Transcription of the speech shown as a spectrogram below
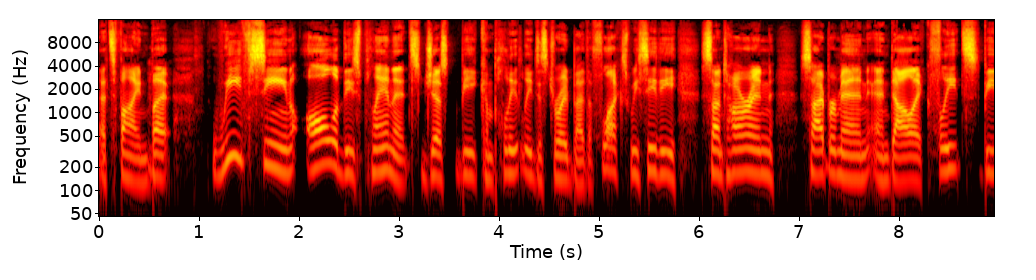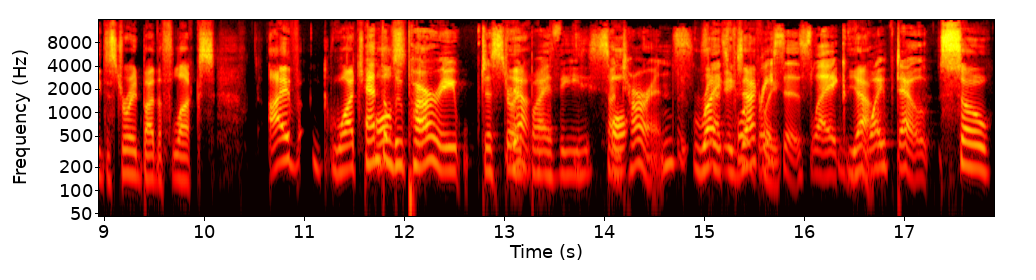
that's fine. But we've seen all of these planets just be completely destroyed by the flux. We see the Sontaran, Cybermen, and Dalek fleets be destroyed by the flux. I've watched And all the Lupari destroyed Yeah. by the Sontarans. So right, four exactly. Races like Yeah. wiped out. so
